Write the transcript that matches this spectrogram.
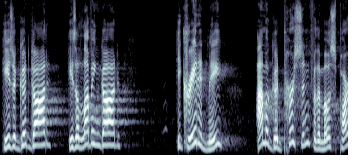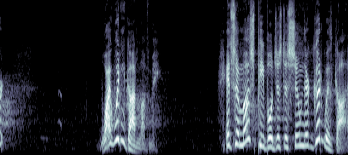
He's a good God. He's a loving God. He created me. I'm a good person for the most part. Why wouldn't God love me? And so most people just assume they're good with God.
